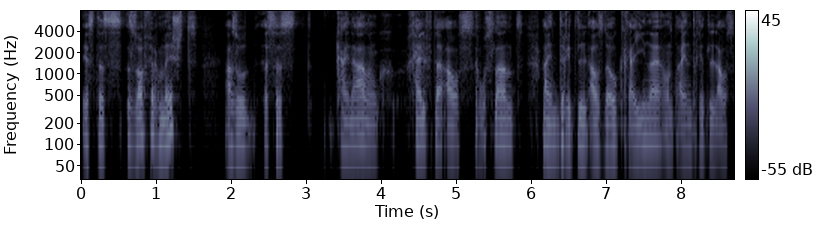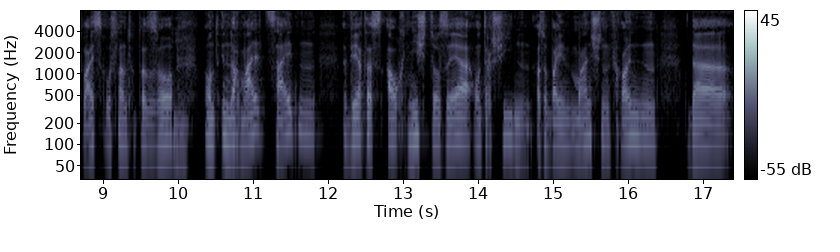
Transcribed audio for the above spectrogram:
ist es so vermischt. Also es ist, keine Ahnung, Hälfte aus Russland, ein Drittel aus der Ukraine und ein Drittel aus Weißrussland oder so. Mhm. Und in Normalzeiten wird es auch nicht so sehr unterschieden. Also bei manchen Freunden, da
